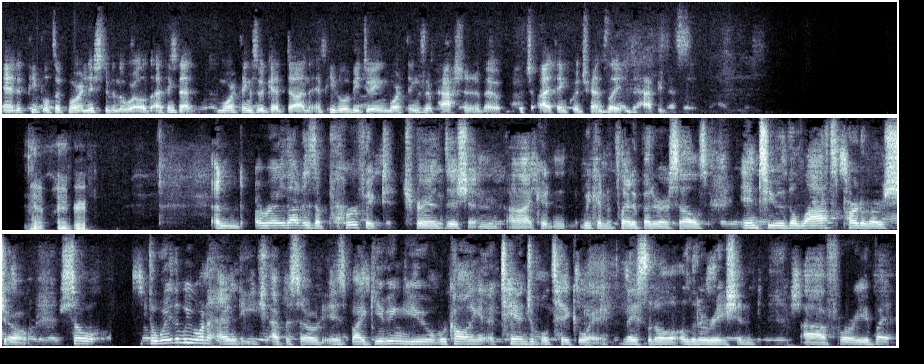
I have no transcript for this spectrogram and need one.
and if people took more initiative in the world, I think that more things would get done, and people would be doing more things they're passionate about, which I think would translate into happiness. Yeah, I agree. And Array, that is a perfect transition. Uh, I couldn't, we couldn't have planned it better ourselves into the last part of our show. So the way that we want to end each episode is by giving you, we're calling it a tangible takeaway. Nice little alliteration uh, for you. But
